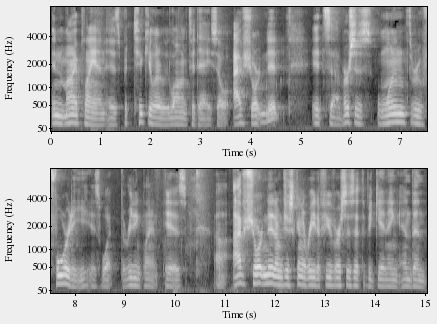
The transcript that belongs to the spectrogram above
in my plan is particularly long today, so I've shortened it. It's uh, verses 1 through 40 is what the reading plan is. Uh, I've shortened it. I'm just going to read a few verses at the beginning and then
